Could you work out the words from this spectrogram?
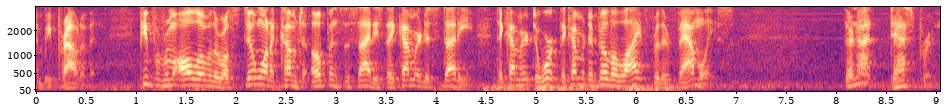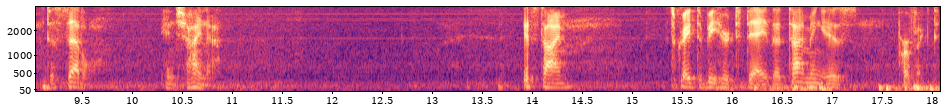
and be proud of it. People from all over the world still want to come to open societies. They come here to study, they come here to work, they come here to build a life for their families. They're not desperate to settle in China. It's time. It's great to be here today. The timing is perfect.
